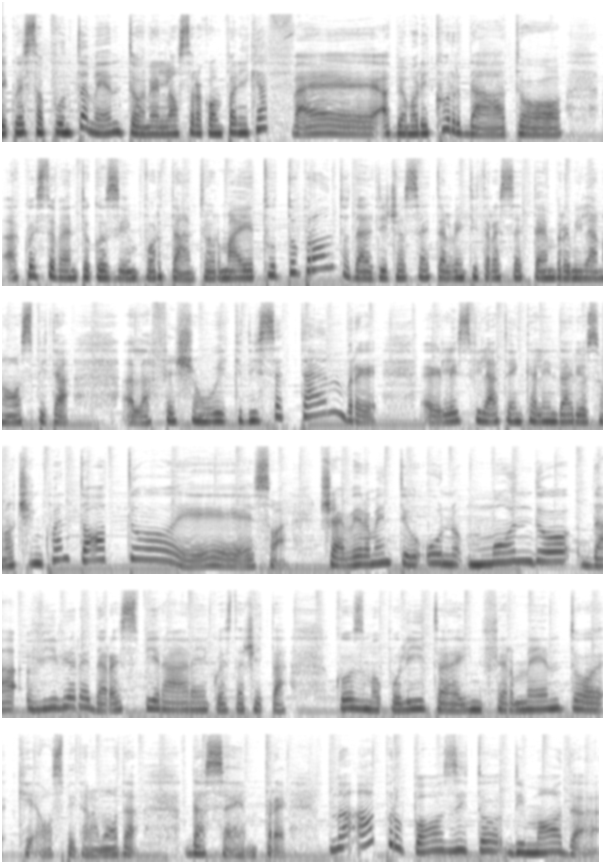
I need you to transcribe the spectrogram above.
di questo appuntamento nel nostro Company Caffè abbiamo ricordato eh, questo evento così importante. Ormai è tutto pronto, dal 17 al 23 settembre Milano ospita eh, la Fashion Week di settembre, eh, le sfilate in calendario sono 58 e insomma c'è veramente un mondo da vivere, da respirare in questa città cosmopolita in fermento che ospita la moda da sempre. Ma a proposito di moda,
